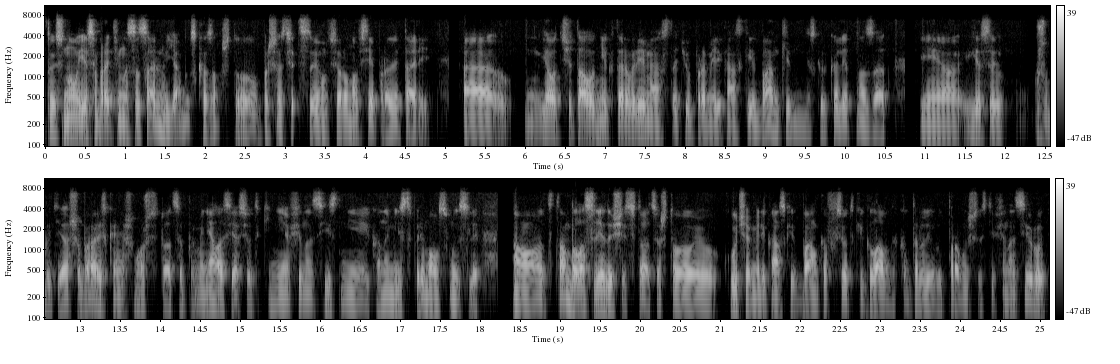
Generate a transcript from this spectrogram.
То есть, ну, если брать именно социальную, я бы сказал, что в большинстве своем все равно все пролетарии. А, Я вот читал некоторое время статью про американские банки несколько лет назад. И э, если, может быть, я ошибаюсь, конечно, может, ситуация поменялась. Я все-таки не финансист, не экономист в прямом смысле. Вот. Там была следующая ситуация, что куча американских банков все-таки главных контролируют промышленность и финансируют,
